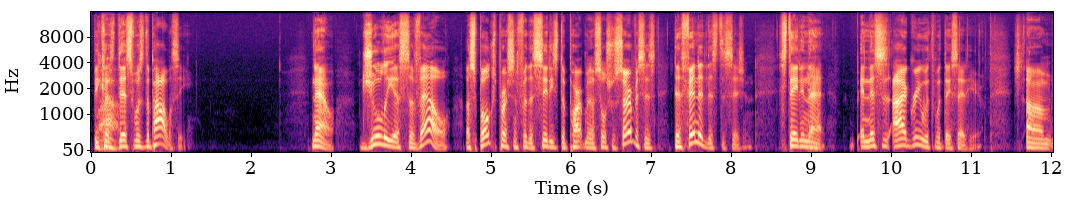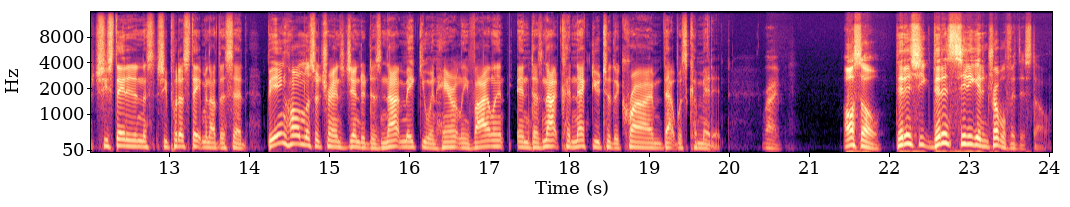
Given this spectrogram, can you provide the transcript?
because Wow. this was the policy. Now, Julia Savell, a spokesperson for the city's Department of Social Services, defended this decision, stating that, and this is, I agree with what they said here. Um, she stated in this, she put a statement out that said, being homeless or transgender does not make you inherently violent and does not connect you to the crime that was committed. Right. Also, didn't she didn't City get in trouble for this though?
